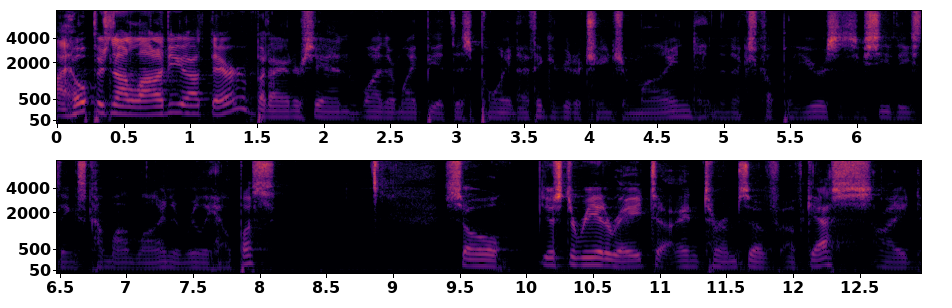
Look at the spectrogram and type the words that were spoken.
I hope there's not a lot of you out there, but I understand why there might be at this point. I think you're going to change your mind in the next couple of years as you see these things come online and really help us. So, just to reiterate, uh, in terms of, of guests, I'd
